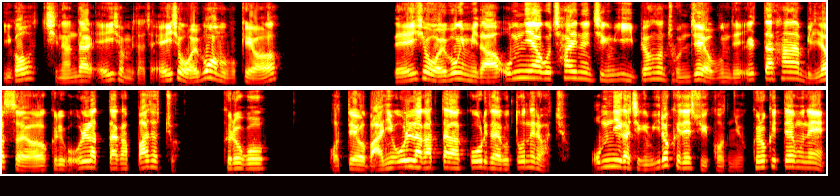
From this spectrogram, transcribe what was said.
이거 지난달 에이셔입니다. 자, 에이셔 월봉 한번 볼게요. 네, 에이셔 월봉입니다. 옴니하고 차이는 지금 이 이평선 존재 여부인데 일단 하나 밀렸어요. 그리고 올랐다가 빠졌죠. 그리고 어때요? 많이 올라갔다가 꼬리 달고 또 내려왔죠. 옴니가 지금 이렇게 될 수 있거든요. 그렇기 때문에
